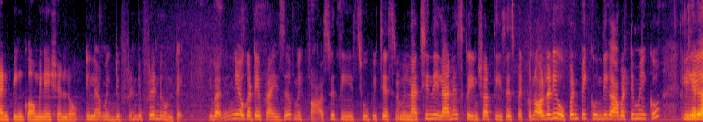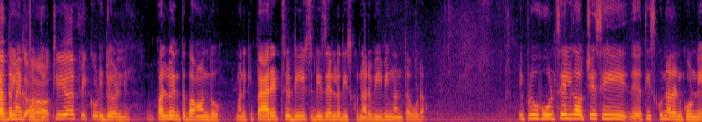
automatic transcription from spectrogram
అండ్ పింక్ కాంబినేషన్లో ఇలా మీకు డిఫరెంట్ డిఫరెంట్గా ఉంటాయి. ఇవన్నీ ఒకటే ప్రైస్ మీకు ఫాస్ట్ తీసి చూపించేసిన. మీకు నచ్చింది ఇలానే స్క్రీన్ షాట్ తీసేసి పెట్టుకుని. ఆల్రెడీ ఓపెన్ పిక్ ఉంది కాబట్టి మీకు గా అర్థమైపోద్ది. క్లియర్ పిక్ ఉంటుంది. పళ్ళు ఎంత బాగుందో. మనకి ప్యారెట్స్ డీర్స్ డిజైన్లో తీసుకున్నారు వీవింగ్ అంతా కూడా. ఇప్పుడు హోల్సేల్గా వచ్చేసి తీసుకున్నారనుకోండి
